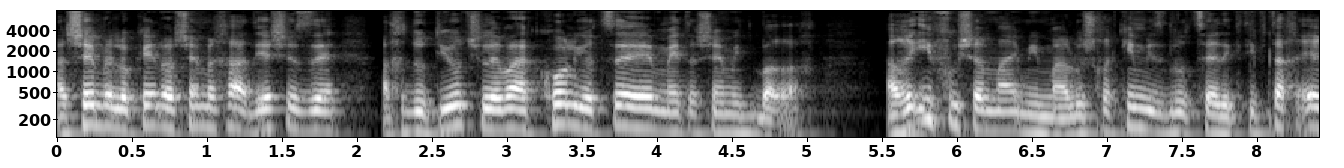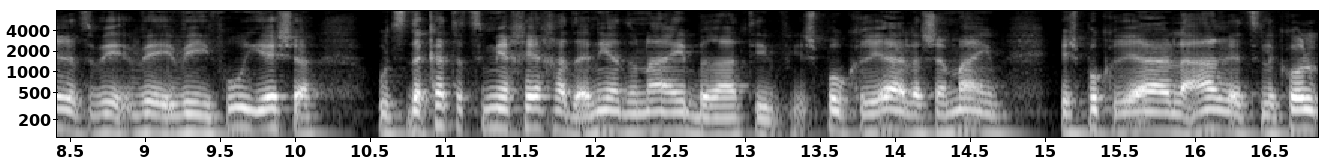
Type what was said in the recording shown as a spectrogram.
השם אלוקינו, השם אחד, יש איזו אחדותיות שלמה, הכל יוצא מאת השם יתברך. הרעיפו שמיים ממעל, ושחקים יזלו צדק, תפתח ארץ ויפרו ישע, וצדקה תצמיח יחד, אני אדוני בראתיו. יש פה קריאה לשמיים, יש פה קריאה לארץ, לכל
